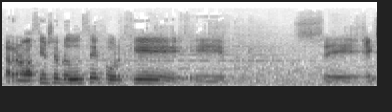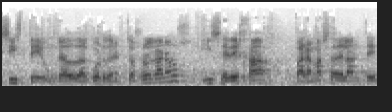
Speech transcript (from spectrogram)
La renovación se produce porque eh, existe un grado de acuerdo en estos órganos y se deja para más adelante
